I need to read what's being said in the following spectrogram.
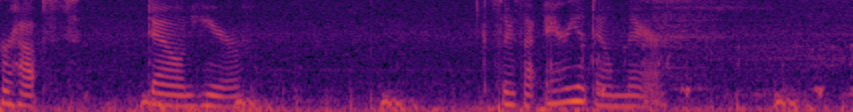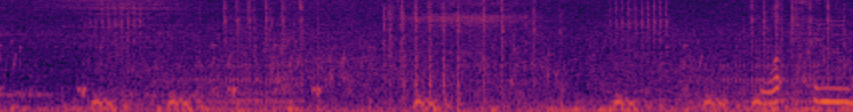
Perhaps down here. Because there's that area down there. What's in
